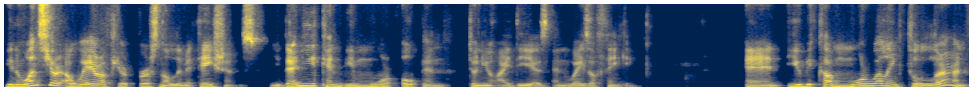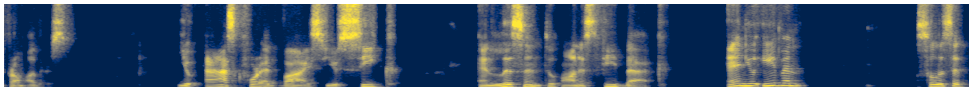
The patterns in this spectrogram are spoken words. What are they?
You know, once you're aware of your personal limitations, then you can be more open to new ideas and ways of thinking. And you become more willing to learn from others. You ask for advice, you seek and listen to honest feedback, and you even solicit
